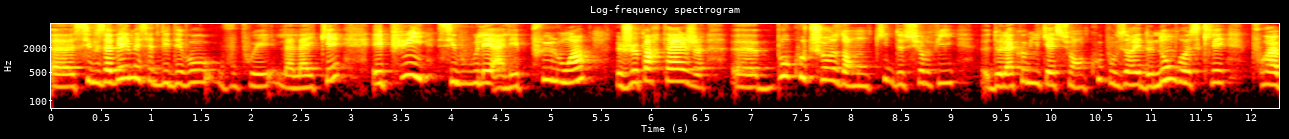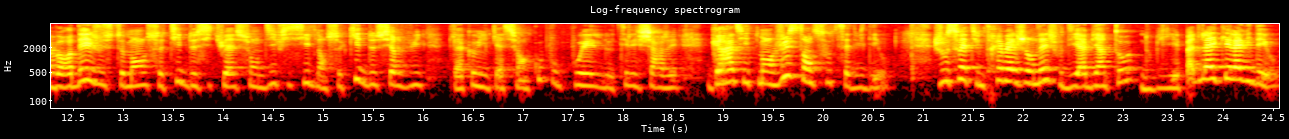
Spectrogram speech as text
Euh, si vous avez aimé cette vidéo vous pouvez la liker. Et puis si vous voulez aller plus loin je partage beaucoup de choses dans mon kit de survie de la communication en couple. Vous aurez de nombreuses clés pour aborder justement ce type de situation difficile dans ce kit de survie de la communication en couple. Vous pouvez le télécharger gratuitement juste en dessous de cette vidéo. Je vous souhaite une très belle journée, je vous dis à bientôt, n'oubliez pas de liker la vidéo.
